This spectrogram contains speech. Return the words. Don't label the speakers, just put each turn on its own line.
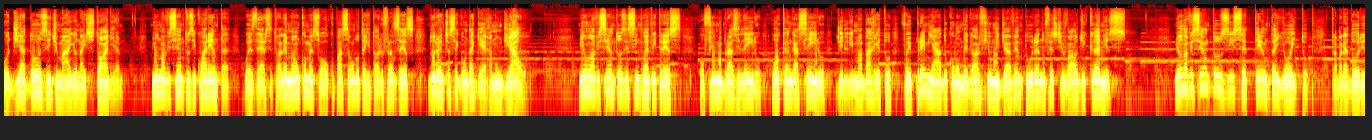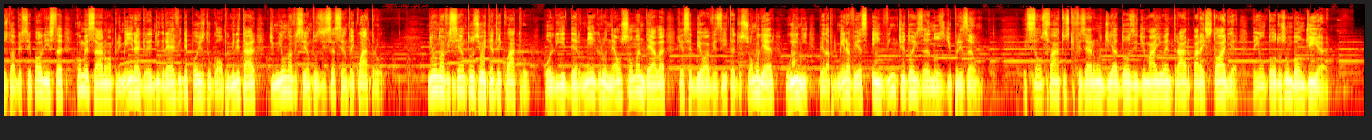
O dia 12 de maio na história. 1940. O exército alemão começou a ocupação do território francês durante a Segunda Guerra Mundial. 1953. O filme brasileiro O Cangaceiro, de Lima Barreto, foi premiado como o melhor filme de aventura no Festival de Cannes. 1978. Trabalhadores do ABC Paulista começaram a primeira grande greve depois do golpe militar de 1964. 1984. O líder negro Nelson Mandela recebeu a visita de sua mulher, Winnie, pela primeira vez em 22 anos de prisão. Esses são os fatos que fizeram o dia 12 de maio entrar para a história. Tenham todos um bom dia.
